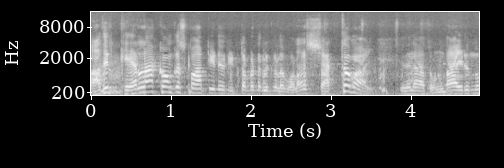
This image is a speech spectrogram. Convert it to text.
അതിൽ കേരള കോൺഗ്രസ് പാർട്ടിയുടെ ഒരു ഇടപെടലുകൾ വളരെ ശക്തമായി ഇതിനകത്ത് ഉണ്ടായിരുന്നു.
